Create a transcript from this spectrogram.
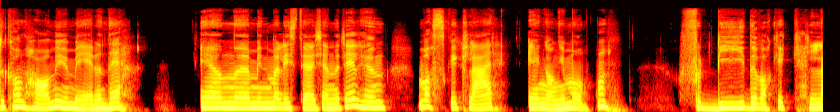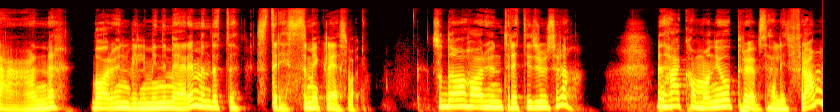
du kan ha mye mer enn det. En minimalist jeg kjenner til, hun vasker klær en gang i måneden. Fordi det var ikke klærne bare hun vil minimere, men dette stresset med klesvalg. Så da har hun 30 truser, da. Men her kan man jo prøve seg litt fram.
